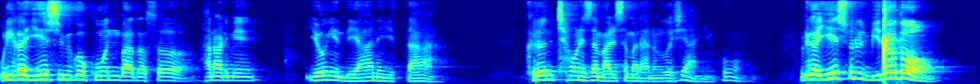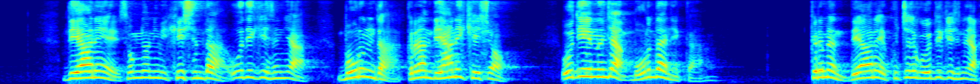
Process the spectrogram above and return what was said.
우리가 예수 믿고 구원받아서 하나님의 영이 내 안에 있다. 그런 차원에서 말씀을 하는 것이 아니고 우리가 예수를 믿어도 내 안에 성령님이 계신다. 어디 계셨냐? 모른다. 그러나 내 안에 계셔. 어디에 있느냐 모른다니까. 그러면 내 안에 구체적으로 어디 계시느냐?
